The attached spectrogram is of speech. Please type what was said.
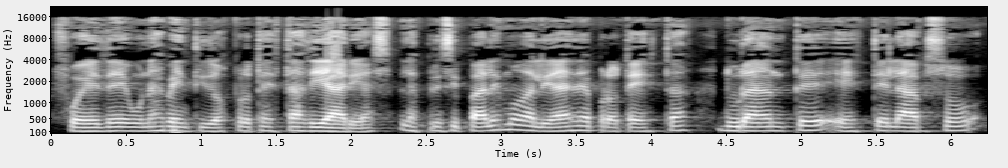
fue de unas 22 protestas diarias. Las principales modalidades de protesta durante este lapso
